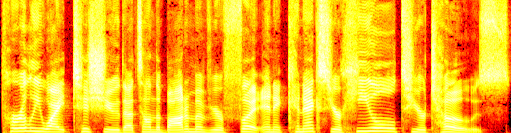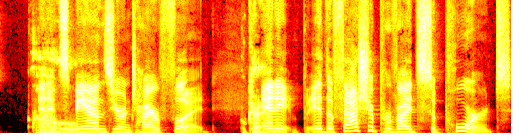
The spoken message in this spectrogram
pearly white tissue that's on the bottom of your foot and it connects your heel to your toes and it Oh, spans your entire foot. Okay. And it, it the fascia provides support.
